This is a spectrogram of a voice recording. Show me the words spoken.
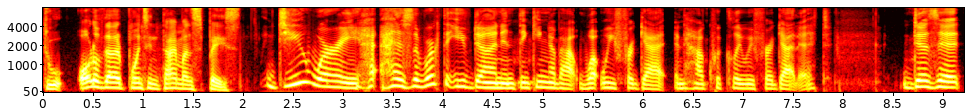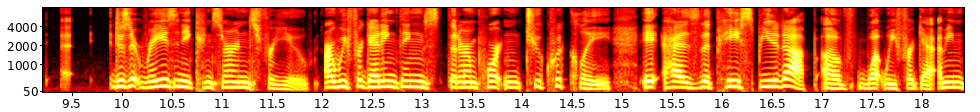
to all of the other points in time and space. Do you worry? Has the work that you've done in thinking about what we forget and how quickly we forget it, does it uh, does it raise any concerns for you? Are we forgetting things that are important too quickly? It has the pace speeded up of what we forget. I mean,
